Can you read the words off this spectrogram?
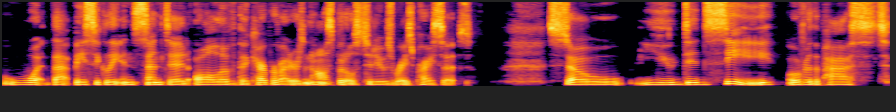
What that basically incented all of the care providers and hospitals to do is raise prices. So you did see over the past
